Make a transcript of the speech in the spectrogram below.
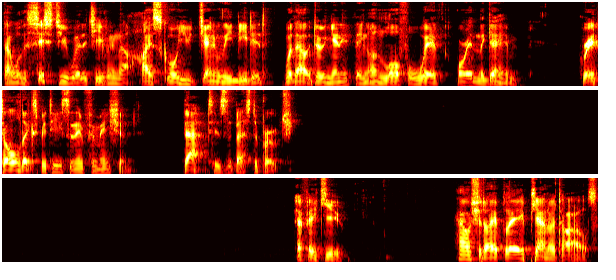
that will assist you with achieving that high score you genuinely needed without doing anything unlawful with or in the game. Great old expertise and information. That is the best approach. FAQ How should I play piano tiles?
